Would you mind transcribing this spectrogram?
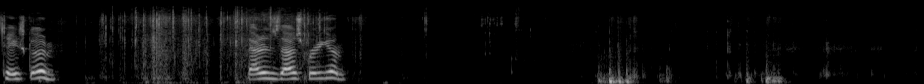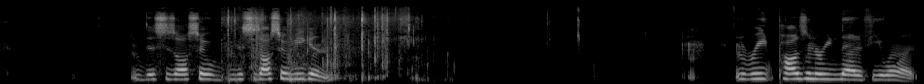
Tastes good. That is that is pretty good. This is also this is also vegan. Read pause and read that if you want.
